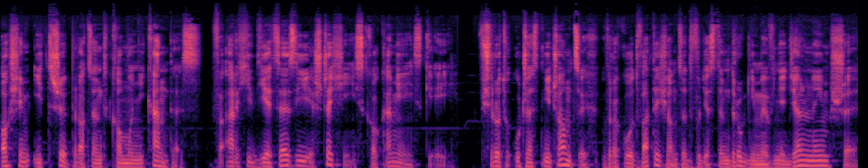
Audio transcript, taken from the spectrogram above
8,3% Comunicantes w archidiecezji szczecińsko-kamieńskiej. Wśród uczestniczących w roku 2022 w niedzielnej mszy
